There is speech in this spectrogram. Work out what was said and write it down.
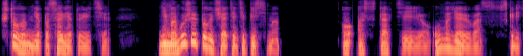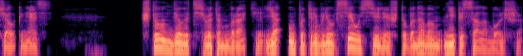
Что вы мне посоветуете? Не могу же я получать эти письма? — О, оставьте ее, умоляю вас! — вскричал князь. — Что вам делать в этом браке? Я употреблю все усилия, чтобы она вам не писала больше.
